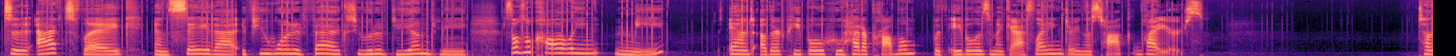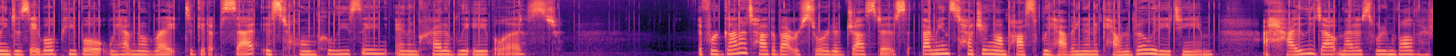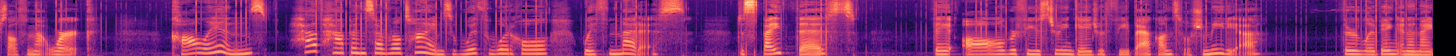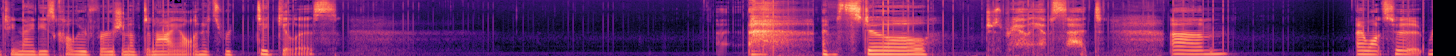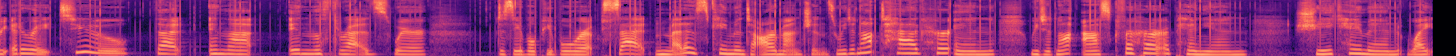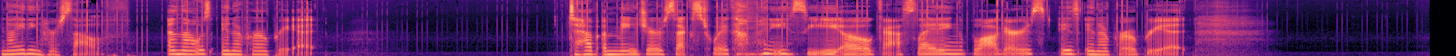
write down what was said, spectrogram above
To act like and say that if you wanted facts, you would have DM'd me is also calling me and other people who had a problem with ableism and gaslighting during this talk liars. Telling disabled people we have no right to get upset is tone policing and incredibly ableist. If we're going to talk about restorative justice, that means touching on possibly having an accountability team. I highly doubt Metis would involve herself in that work. Call ins have happened several times with Woodhull, with Metis. Despite this, they all refuse to engage with feedback on social media. They're living in a 1990s colored version of denial, and it's ridiculous. I'm still just really upset. Um, I want to reiterate too that in that in the threads where disabled people were upset, Metis came into our mentions. We did not tag her in, we did not ask for her opinion. She came in white knighting herself, and that was inappropriate. To have a major sex toy company CEO gaslighting bloggers is inappropriate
